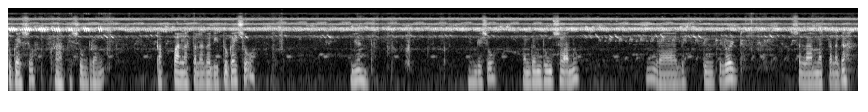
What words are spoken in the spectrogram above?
Ito guys oh grabe sobrang kapal na talaga dito guys oh. Yan. Yan guys oh. Hanggang dun sa ano. Grabe. Thank you lord. Salamat talaga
